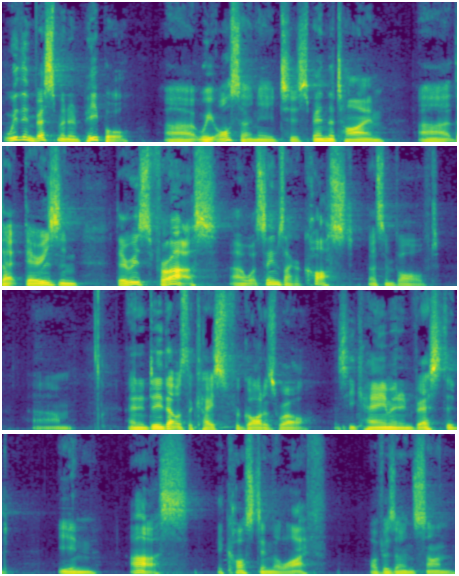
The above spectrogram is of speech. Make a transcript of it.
with investment in people, uh, we also need to spend the time uh, that there is, in, there is for us what seems like a cost that's involved. Um, and indeed, that was the case for God as well. As He came and invested in us, it cost Him the life of His own Son.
